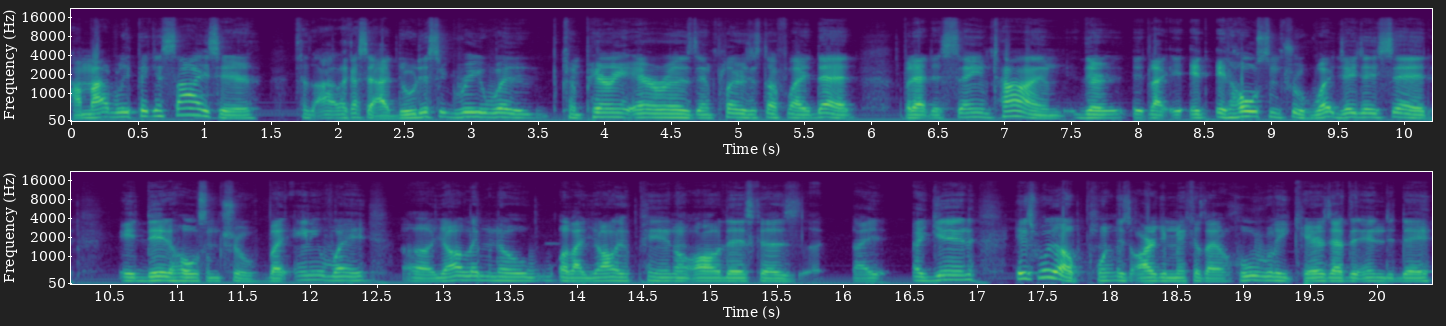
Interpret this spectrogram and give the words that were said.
i'm not really picking sides here because I, like I said, I do disagree with comparing eras and players and stuff like that. But at the same time, there it like it, it holds some truth. What JJ said, it did hold some truth. But anyway, uh, y'all let me know or like y'all opinion on all this because like again, it's really a pointless argument because like who really cares at the end of the day?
